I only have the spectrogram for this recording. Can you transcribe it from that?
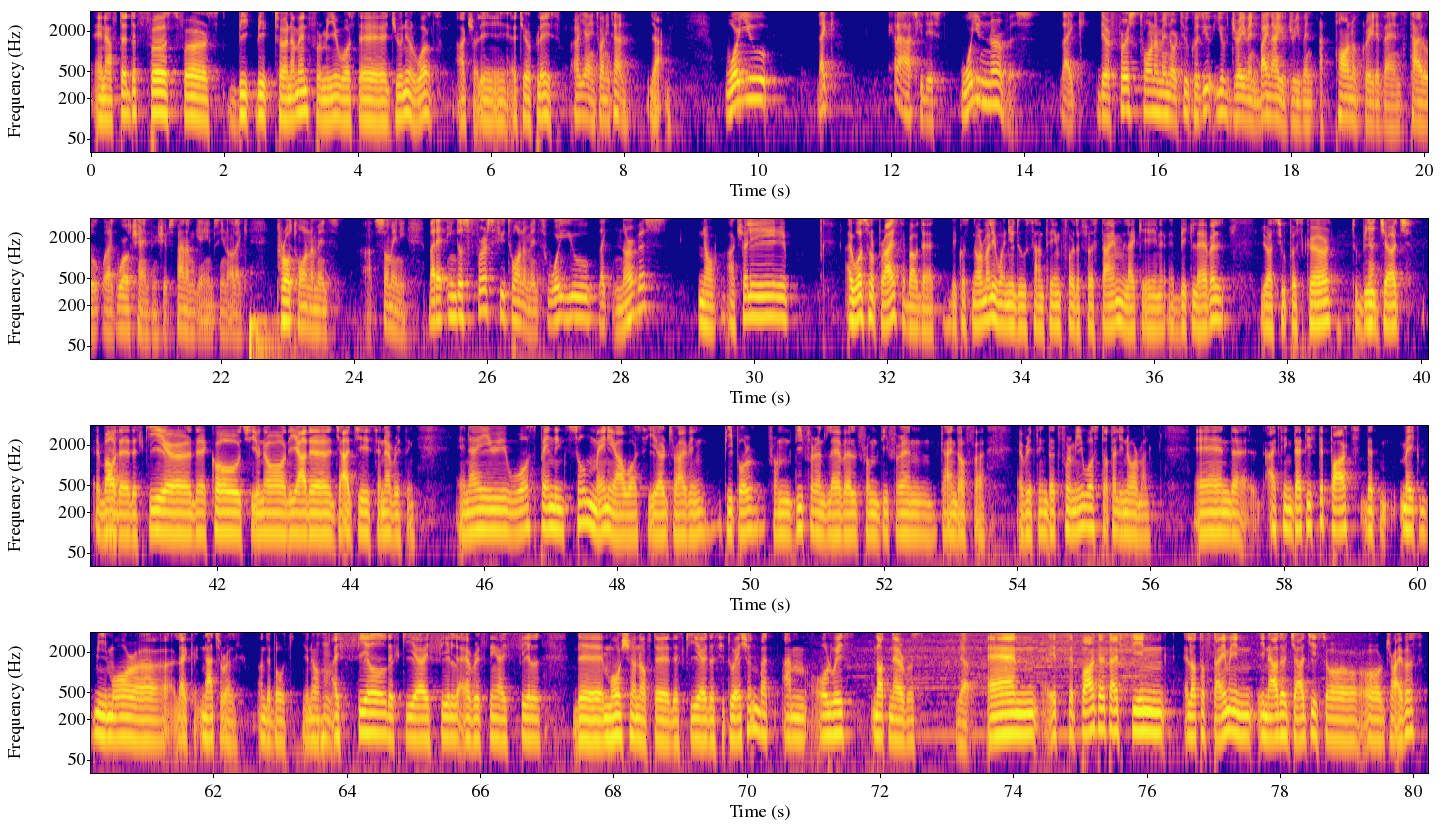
And after the first first big big tournament for me was the Junior Worlds actually at your place. Oh, yeah, in 2010. Yeah. Were you, like, I gotta ask you this, were you nervous? Like, their first tournament or two? Because you, you've driven, by now you've driven a ton of great events, title, like World Championships, Pan Am Games, you know, like pro tournaments, uh, so many. But at- in those first few tournaments, were you, like, nervous? No, actually, I was surprised about that because normally when you do something for the first time, like in a big level, you are super scared to be Yeah. judged about Yeah. the, the skier, the coach, you know, the other judges and everything. And I was spending so many hours here driving people from different level, from different kind of uh, everything that for me was totally normal and uh, I think that is the parts that make me more uh, like natural on the boat. You know, I feel the skier, I feel everything, I feel the emotion of the, the skier, the situation, but I'm always not nervous. Yeah. And it's a part that I've seen a lot of time in, in other judges or, or drivers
